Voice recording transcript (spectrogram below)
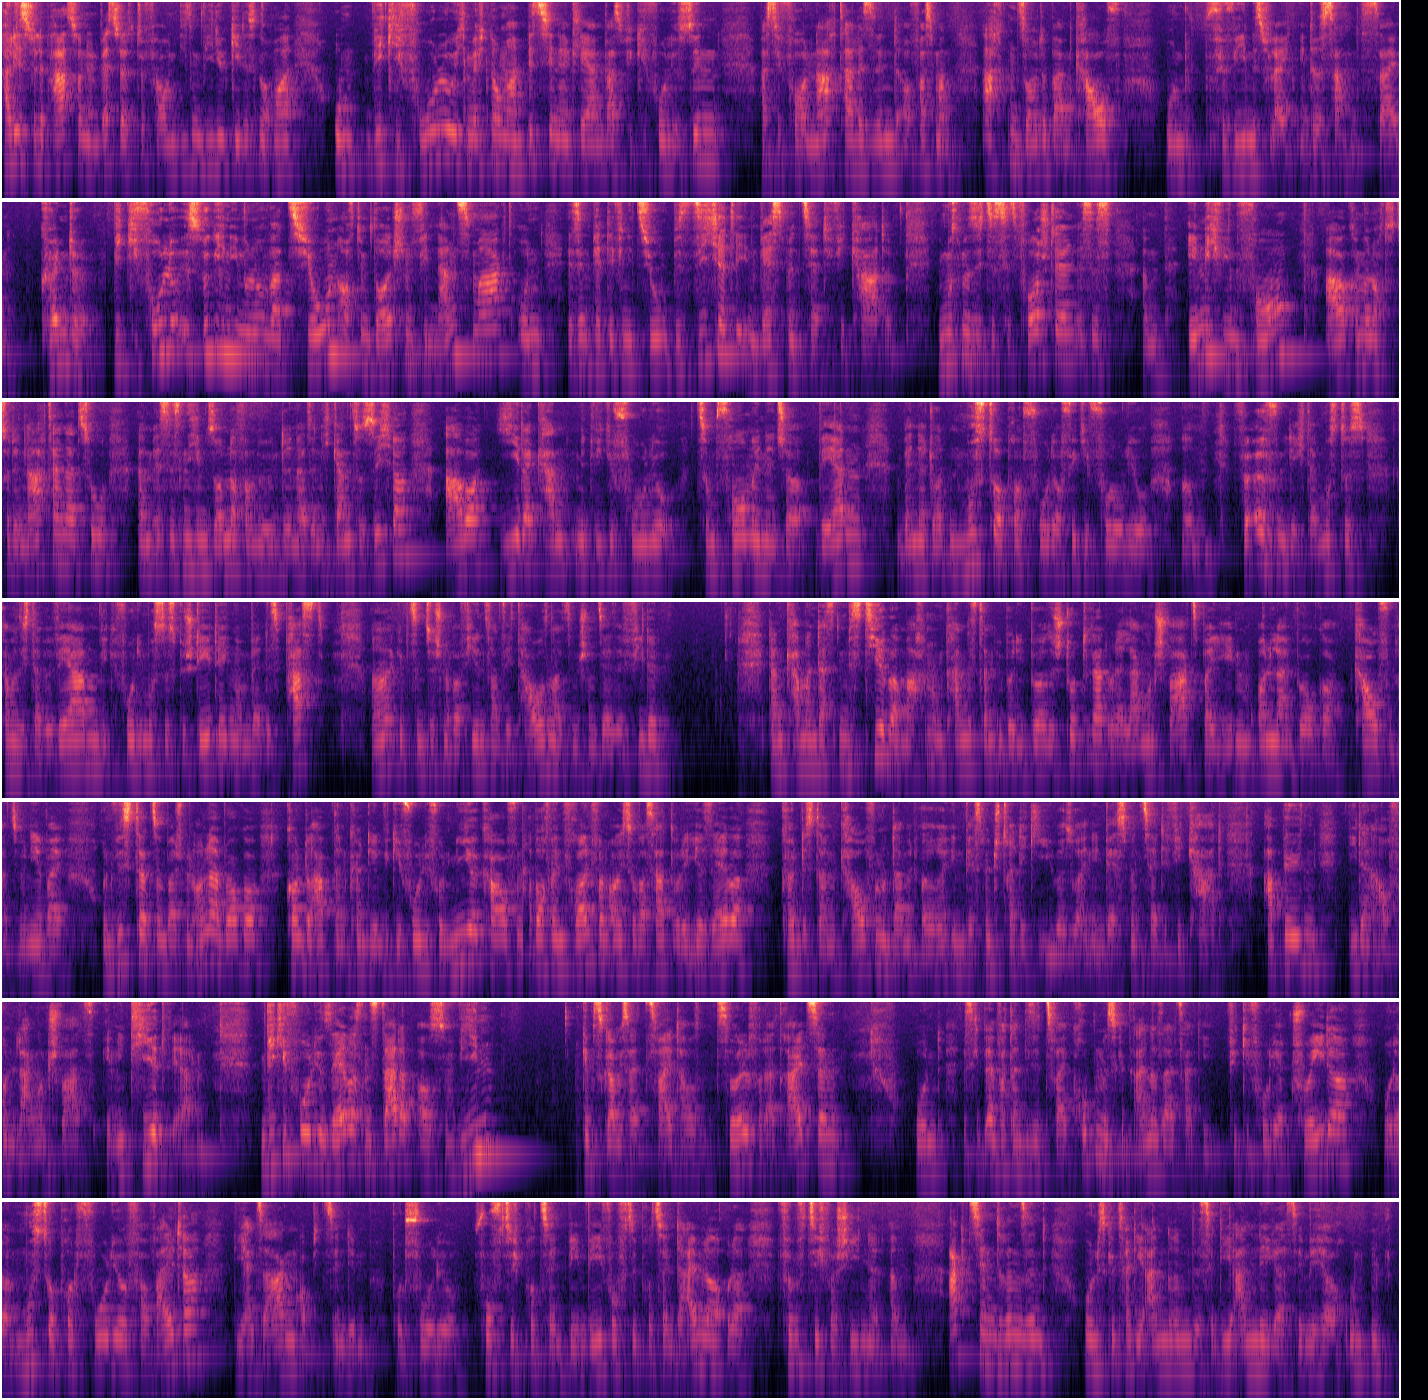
Hallo, hier ist Philipp Haas von Investors TV. In diesem Video geht es nochmal um Wikifolio. Ich möchte nochmal ein bisschen erklären, was Wikifolios sind, was die Vor- und Nachteile sind, auf was man achten sollte beim Kauf und für wen es vielleicht interessant sein könnte. Wikifolio ist wirklich eine Innovation auf dem deutschen Finanzmarkt und es sind per Definition besicherte Investmentzertifikate. Wie muss man sich das jetzt vorstellen? Es ist ähnlich wie ein Fonds, aber kommen wir noch zu den Nachteilen dazu. Ähm, es ist nicht im Sondervermögen drin, also nicht ganz so sicher, aber jeder kann mit Wikifolio zum Fondsmanager werden, wenn er dort ein Musterportfolio auf Wikifolio ähm, veröffentlicht. Dann muss das kann man sich da bewerben, Wikifolio muss das bestätigen und wenn das passt, äh, gibt es inzwischen aber 24.000, also sind schon sehr, sehr viele, dann kann man das investierbar machen und kann das dann über die Börse Stuttgart oder Lang und Schwarz bei jedem Online-Broker kaufen. Also wenn ihr bei Onvista zum Beispiel ein Online-Broker-Konto habt, dann könnt ihr ein Wikifolio von mir kaufen. Aber auch wenn ein Freund von euch sowas hat oder ihr selber, könnt es dann kaufen und damit eure Investmentstrategie über so ein Investmentzertifikat abbilden, die dann auch von Lang und Schwarz emittiert werden. Wikifolio selber ist ein Startup aus Wien. Gibt es, glaube ich, seit 2012 oder 2013 und es gibt einfach dann diese zwei Gruppen. Es gibt einerseits halt die Wikifolio Trader oder Musterportfolio Verwalter, die halt sagen, ob jetzt in dem Portfolio 50% BMW, 50% Daimler oder 50 verschiedene ähm, Aktien drin sind. Und es gibt halt die anderen, das sind die Anleger, das sehen wir hier auch unten,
